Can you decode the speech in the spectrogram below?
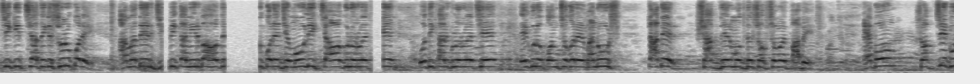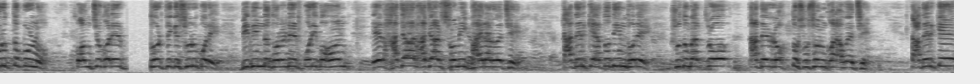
চিকিৎসা থেকে শুরু করে আমাদের জীবিকা নির্বাহ করে যে মৌলিক চাওয়াগুলো রয়েছে, অধিকারগুলো রয়েছে, এগুলো পঞ্চগড়ের মানুষ তাদের সাধ্যের মধ্যে সবসময় পাবে। এবং সবচেয়ে গুরুত্বপূর্ণ, পঞ্চগড়ের পাথর থেকে শুরু করে বিভিন্ন ধরনের পরিবহন, এর হাজার হাজার শ্রমিক ভাইরা রয়েছে। তাদেরকে এতদিন ধরে শুধুমাত্র তাদের রক্ত শোষণ করা হয়েছে। তাদেরকে,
